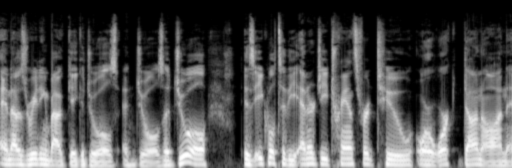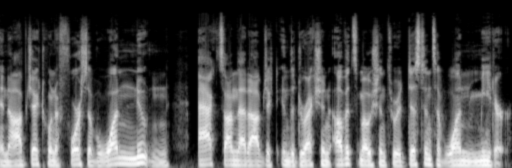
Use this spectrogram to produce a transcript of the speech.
And I was reading about gigajoules and joules. A joule is equal to the energy transferred to or work done on an object when a force of one newton acts on that object in the direction of its motion through a distance of one meter.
